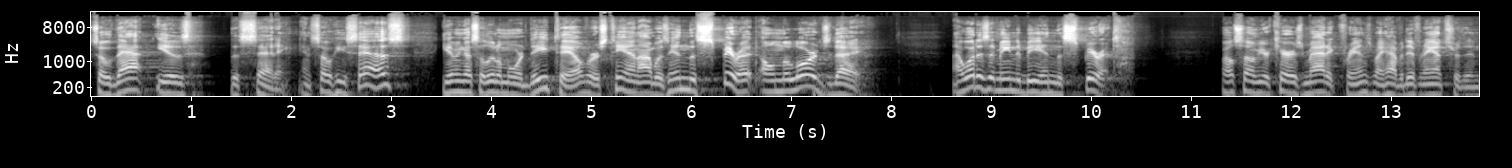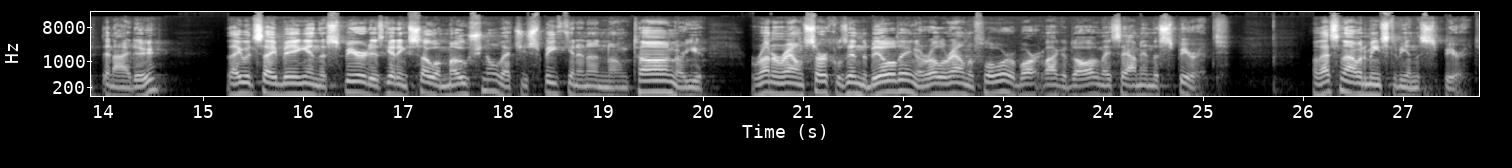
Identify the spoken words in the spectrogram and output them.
So, that is the setting. And so he says, giving us a little more detail, verse 10 I was in the Spirit on the Lord's day. Now, what does it mean to be in the Spirit? Well, some of your charismatic friends may have a different answer than, than I do. They would say being in the Spirit is getting so emotional that you speak in an unknown tongue or you run around circles in the building or roll around the floor or bark like a dog. And they say, I'm in the Spirit. Well, that's not what it means to be in the Spirit.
